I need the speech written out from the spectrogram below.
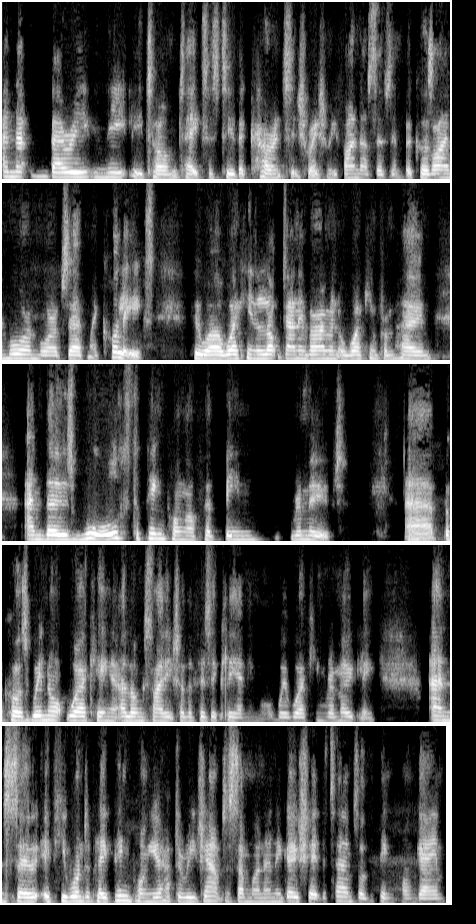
And that very neatly tom takes us to the current situation we find ourselves in because i more and more observe my colleagues who are working in a lockdown environment or working from home and those walls to ping pong off have been removed. Uh, because we're not working alongside each other physically anymore. We're working remotely and so if you want to play ping pong you have to reach out to someone and negotiate the terms of the ping pong game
